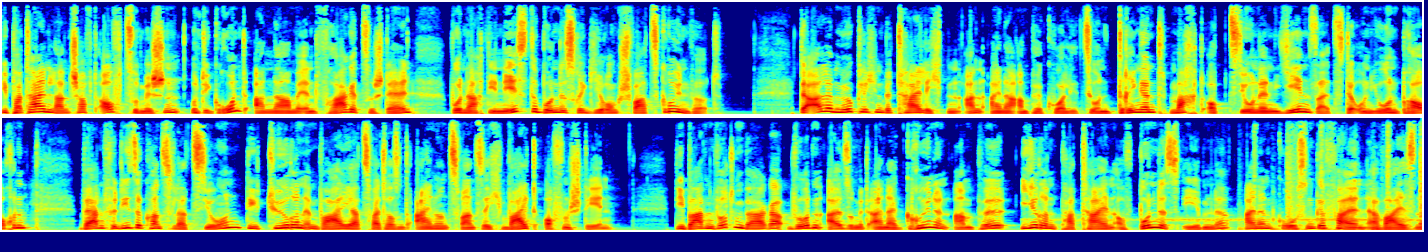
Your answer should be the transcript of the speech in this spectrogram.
die Parteienlandschaft aufzumischen und die Grundannahme in Frage zu stellen, wonach die nächste Bundesregierung schwarz-grün wird. Da alle möglichen Beteiligten an einer Ampelkoalition dringend Machtoptionen jenseits der Union brauchen, werden für diese Konstellation die Türen im Wahljahr 2021 weit offen stehen. Die Baden-Württemberger würden also mit einer grünen Ampel ihren Parteien auf Bundesebene einen großen Gefallen erweisen.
